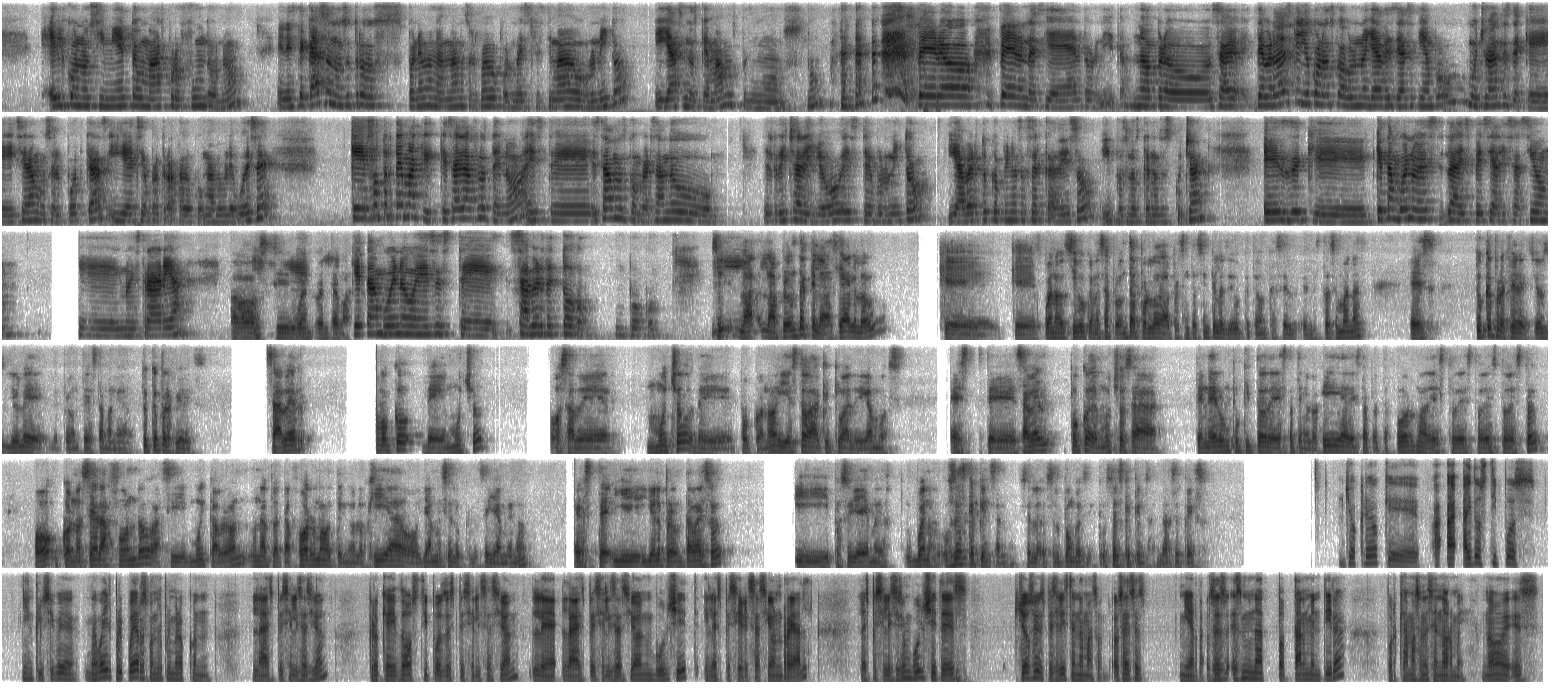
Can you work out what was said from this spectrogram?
el conocimiento más profundo, ¿no? En este caso, nosotros ponemos las manos al fuego por nuestro estimado Brunito, y ya si nos quemamos, pues ¿no? pero, pero no es cierto, Brunito. No, pero, o sea, de verdad es que yo conozco a Bruno ya desde hace tiempo, mucho antes de que hiciéramos el podcast, y él siempre ha trabajado con AWS, que es otro tema que, que sale a flote, ¿no? Este, estábamos conversando el Richard y yo, este, Brunito, y a ver tú qué opinas acerca de eso, y pues los que nos escuchan es de que qué tan bueno es la especialización en nuestra área. Oh, sí, buen, tema. Qué tan bueno es este saber de todo un poco. Sí, la, la, pregunta que le hacía a Glow, que, que, bueno, sigo con esa pregunta por lo de la presentación que les digo que tengo que hacer en estas semanas, es, ¿tú qué prefieres? Yo, le, le pregunté de esta manera, ¿tú qué prefieres? ¿Saber poco de mucho o saber mucho de poco, ¿no? Y esto a qué equivale, digamos, este, saber poco de mucho, o sea, tener un poquito de esta tecnología, de esta plataforma, de esto, de esto, de esto, de esto, o conocer a fondo, así muy cabrón, una plataforma o tecnología o llámese lo que se llame, ¿no? Este, y yo le preguntaba eso y pues ella me dijo, bueno, ¿ustedes qué piensan? Se, lo, pongo así, ¿ustedes qué piensan de ACPS? Yo creo que hay dos tipos, inclusive, me voy a, voy a responder primero con la especialización. Creo que hay dos tipos de especialización, la especialización bullshit y la especialización real. La especialización bullshit es, yo soy especialista en Amazon, o sea, eso es mierda, o sea, es, una total mentira porque Amazon es enorme, ¿no? Es,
